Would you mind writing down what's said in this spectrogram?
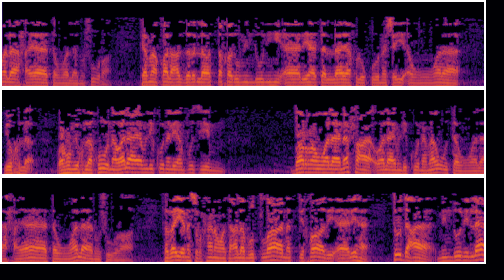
ولا حياة ولا نشورا. كما قال عز وجل واتخذوا من دونه آلهة لا يخلقون شيئا ولا يخلق وهم يخلقون ولا يملكون لأنفسهم ضرا ولا نفعا ولا يملكون موتا ولا حياة ولا نشورا. فبين سبحانه وتعالى بطلان اتخاذ آلهة تدعى من دون الله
